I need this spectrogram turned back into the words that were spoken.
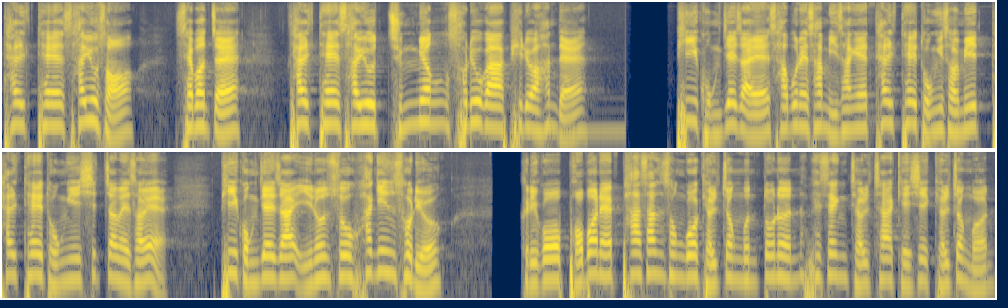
탈퇴 사유서. 세 번째 탈퇴 사유 증명 서류가 필요한데 피공제자의 4분의 3 이상의 탈퇴 동의서 및 탈퇴 동의 시점에서의 피공제자 인원수 확인 서류 그리고 법원의 파산 선고 결정문 또는 회생 절차 개시 결정문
